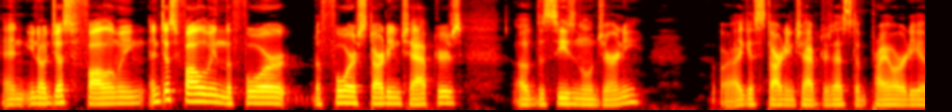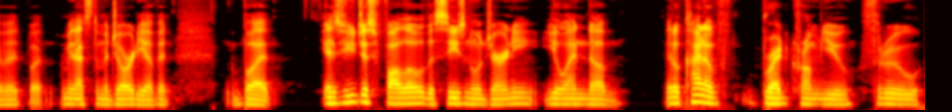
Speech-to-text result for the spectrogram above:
And you know, just following and just following the four the four starting chapters of the seasonal journey, or I guess starting chapters, that's the priority of it, but I mean that's the majority of it. But as you just follow the seasonal journey, you'll end up it'll kind of breadcrumb you through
